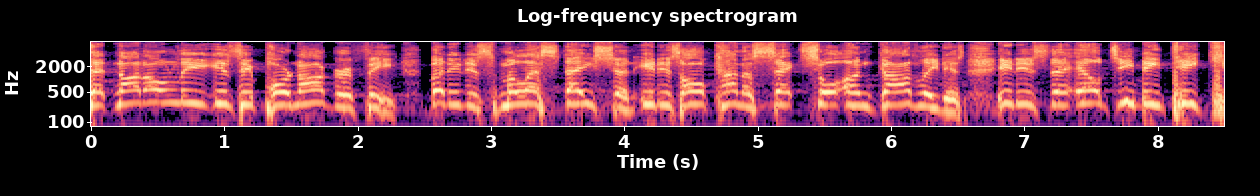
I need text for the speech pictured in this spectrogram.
that not only is it pornography but it is molestation. It is all kind of sexual ungodliness. It is the lgbtq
